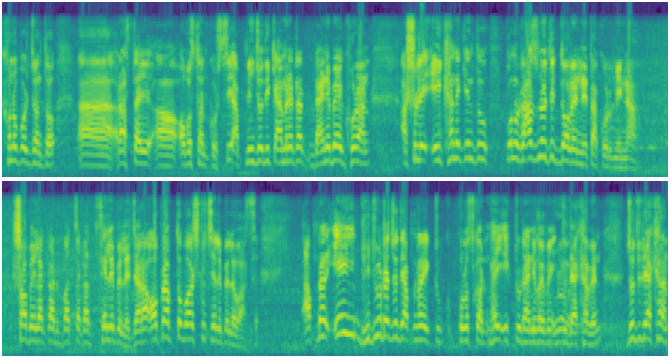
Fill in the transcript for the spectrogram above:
এখনও পর্যন্ত রাস্তায় অবস্থান করছি। আপনি যদি ক্যামেরাটা ডাইনে বায়ে ঘোরান, আসলে এইখানে কিন্তু কোনো রাজনৈতিক দলের নেতাকর্মী না। সব এলাকার বাচ্চা ছেলেপেলে, যারা অপ্রাপ্তবয়স্ক ছেলেপেলেও আছে। আপনার এই ভিডিওটা যদি আপনারা একটু ক্লোজ করেন, ভাই, একটু ডাইনি ভাই একটু দেখাবেন। যদি দেখান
